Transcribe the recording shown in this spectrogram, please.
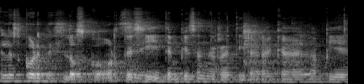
Los cortes. Los cortes, sí, te empiezan a retirar acá la piel.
